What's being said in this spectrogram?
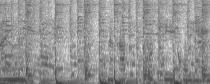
นายเงินนะครับกดขี่ข่มเหง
